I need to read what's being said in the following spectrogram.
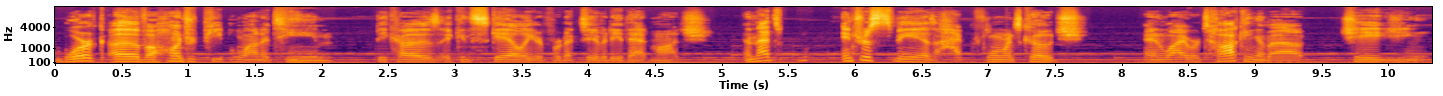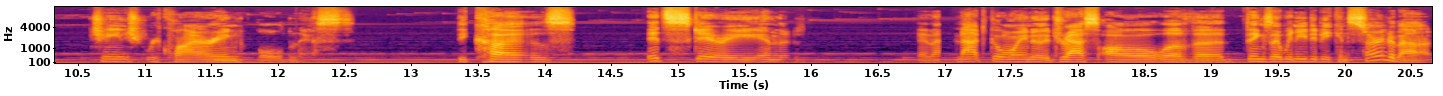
work of 100 people on a team because it can scale your productivity that much. And that's interests me as a high performance coach and why we're talking about changing change requiring boldness because it's scary and and I'm not going to address all of the things that we need to be concerned about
